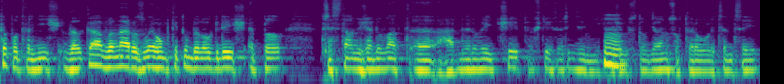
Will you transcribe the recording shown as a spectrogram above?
to potvrdíš, velká vlna rozvoje HomeKitu bylo, když Apple přestal vyžadovat uh, hardwareový čip v těch zařízeních, hmm. že už to udělal softwarovou licenci.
